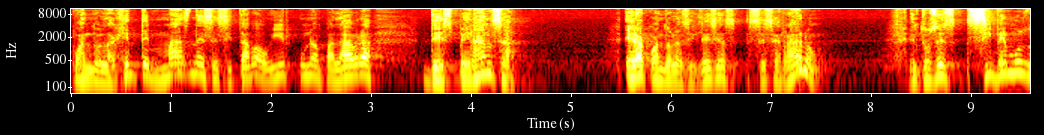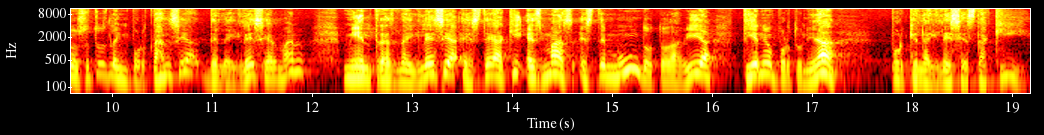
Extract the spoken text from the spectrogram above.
Cuando la gente más necesitaba oír una palabra de esperanza, era cuando las iglesias se cerraron. Entonces, si vemos nosotros la importancia de la iglesia, hermano. Mientras la iglesia esté aquí, es más, este mundo todavía tiene oportunidad porque la iglesia está aquí.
